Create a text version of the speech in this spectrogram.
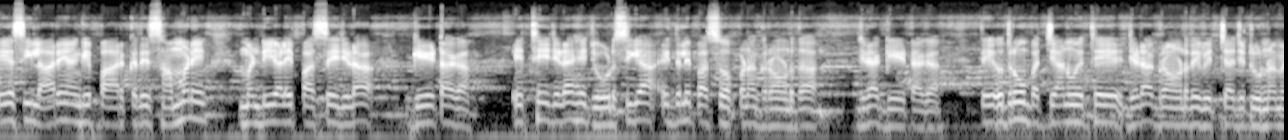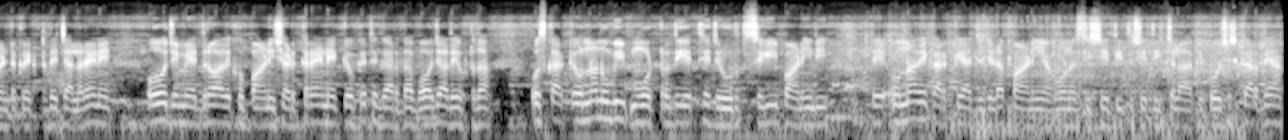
ਇਹ ਅਸੀਂ ਲਾ ਰਹੇ ਹਾਂਗੇ ਪਾਰਕ ਦੇ ਸਾਹਮਣੇ, ਮੰਡੀ ਵਾਲੇ ਪਾਸੇ ਜਿਹੜਾ ਗੇਟ ਹੈਗਾ। ਇੱਥੇ ਜਿਹੜਾ ਇਹ ਜੋੜ ਸੀਗਾ, ਇਧਰਲੇ ਪਾਸੋਂ ਆਪਣਾ ਗਰਾਊਂਡ ਦਾ ਜਿਹੜਾ ਗੇਟ ਹੈਗਾ। ਅਤੇ ਉੱਧਰੋਂ ਬੱਚਿਆਂ ਨੂੰ ਇੱਥੇ ਜਿਹੜਾ ਗਰਾਊਂਡ ਦੇ ਵਿੱਚ ਅੱਜ ਟੂਰਨਾਮੈਂਟ ਕ੍ਰਿਕਟ ਦੇ ਚੱਲ ਰਹੇ ਨੇ, ਉਹ ਜਿਵੇਂ ਇੱਧਰੋਂ ਆ ਦੇਖੋ ਪਾਣੀ ਛਿੜਕ ਰਹੇ ਨੇ ਕਿਉਂਕਿ ਇੱਥੇ ਗਰਦਾ ਬਹੁਤ ਜ਼ਿਆਦਾ ਉੱਠਦਾ। ਉਸ ਕਰਕੇ ਉਹਨਾਂ ਨੂੰ ਵੀ ਮੋਟਰ ਦੀ ਇੱਥੇ ਜ਼ਰੂਰਤ ਸੀਗੀ ਪਾਣੀ ਦੀ ਅਤੇ ਉਹਨਾਂ ਦੇ ਕਰਕੇ ਅੱਜ ਜਿਹੜਾ ਪਾਣੀ ਆ, ਹੁਣ ਅਸੀਂ ਛੇਤੀ ਤੋਂ ਛੇਤੀ ਚਲਾ ਕੇ ਕੋਸ਼ਿਸ਼ ਕਰਦੇ ਹਾਂ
